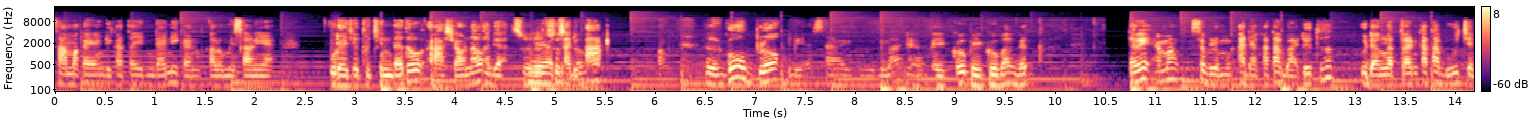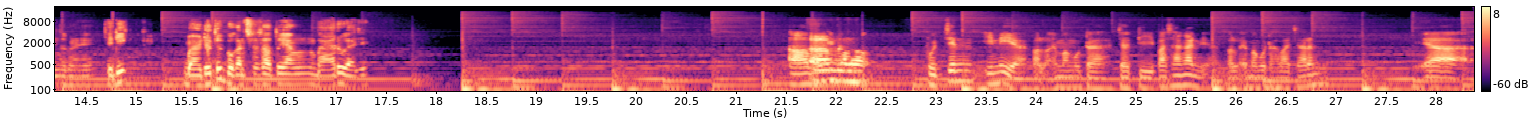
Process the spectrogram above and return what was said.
sama kayak yang dikatain Dani kan kalau misalnya udah jatuh cinta tuh rasional agak su- Iya, susah betul. dipakai goblok biasa gitu gimana Bego, bego banget. Tapi emang sebelum ada kata badut tuh udah ngetren kata bucin sebenarnya jadi badut tuh bukan sesuatu yang baru gak sih Ah, mungkin Um, kalau bucin ini ya, kalau emang udah jadi pasangan ya, kalau emang udah pacaran, ya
